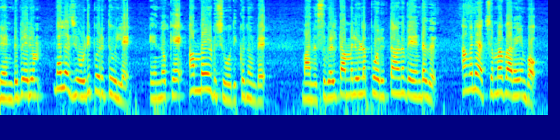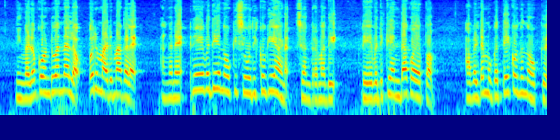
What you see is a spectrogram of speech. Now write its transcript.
രണ്ടുപേരും നല്ല ജോഡി പൊരുത്തൂല്ലേ എന്നൊക്കെ അമ്മയോട് ചോദിക്കുന്നുണ്ട്. മനസ്സുകൾ തമ്മിലുള്ള പൊരുത്താണ് വേണ്ടത്. അങ്ങനെ അച്ഛമ്മ പറയുമ്പോ നിങ്ങളും കൊണ്ടുവന്നല്ലോ ഒരു മരുമകളെ. അങ്ങനെ രേവതിയെ നോക്കി ചോദിക്കുകയാണ് ചന്ദ്രമതി. രേവതിക്ക് എന്താ കുഴപ്പം? അവളുടെ മുഖത്തേക്കൊന്ന് നോക്ക്.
